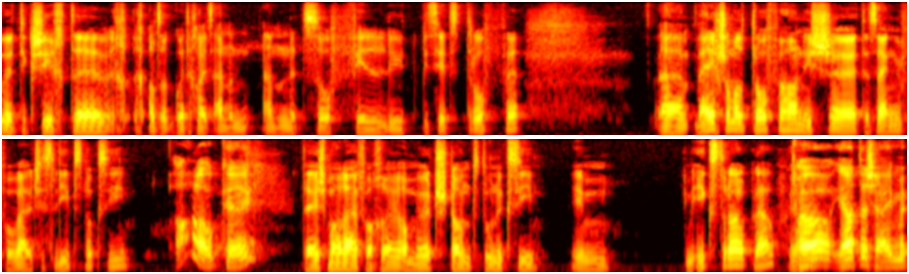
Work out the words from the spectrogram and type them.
gute Geschichten. Ich, also gut, ich habe jetzt auch noch, auch nicht so viele Leute bis jetzt getroffen. Ähm, wer ich schon mal getroffen habe, ist äh, der Sänger von Welches Liebs noch gewesen. Ah, okay. Der war mal einfach äh, am Merchstand gewesen, im, im Extra, glaube ich. Ja. Ah, ja, das ist auch immer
